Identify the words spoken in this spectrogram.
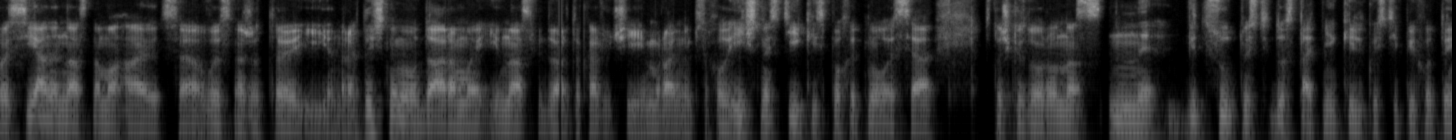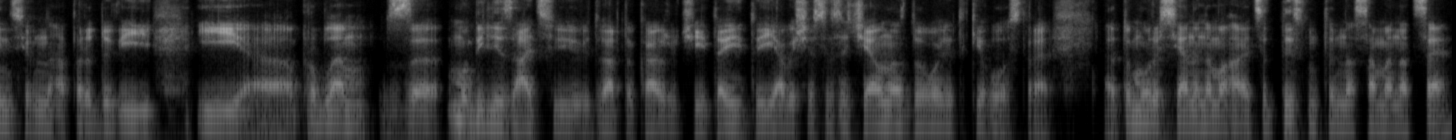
Росіяни нас намагаються виснажити і енергетичними ударами, і нас, відверто кажучи, і морально-психологічна стійкість похитнулася з точки зору у нас не відсутності достатньої кількості піхотинців на передовій і е, проблем з мобілізацією, відверто кажучи, та й те явище ССЧ у нас доволі таки гостре. Е, Тому росіяни намагаються тиснути на саме на це.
